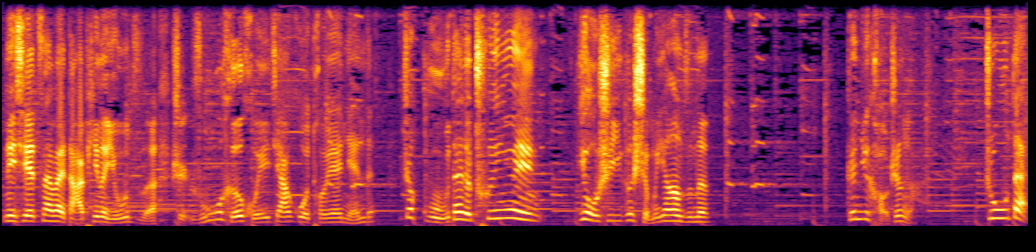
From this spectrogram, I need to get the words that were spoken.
那些在外打拼的游子是如何回家过团圆年的。这古代的春运。又是一个什么样子呢？根据考证啊，周代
